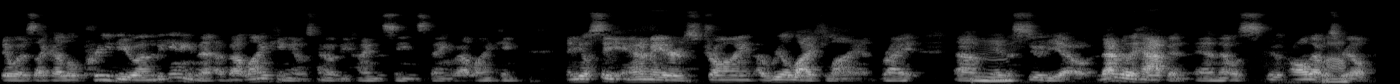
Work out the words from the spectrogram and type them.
there was like a little preview on the beginning that about Lion King. It was kind of a behind the scenes thing about Lion King, and you'll see animators drawing a real life lion, right, um, in Mhm. the studio. That really happened, and that was all that was Wow. real.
